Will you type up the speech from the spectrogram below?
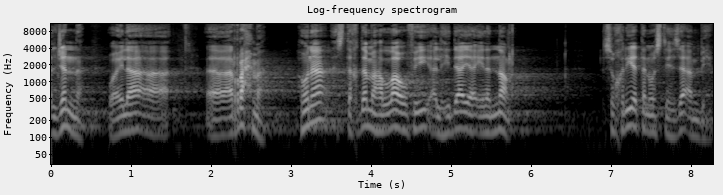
الجنة وإلى الرحمة. هنا استخدمها الله في الهداية إلى النار سخرية واستهزاء بهم.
